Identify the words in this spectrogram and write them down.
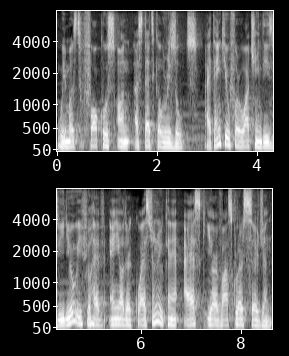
we must focus on aesthetical results. I thank you for watching this video. If you have any other question, you can ask your vascular surgeon.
